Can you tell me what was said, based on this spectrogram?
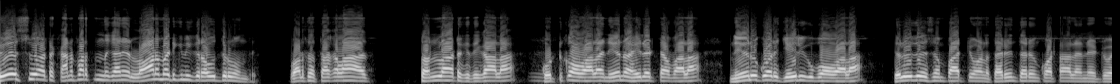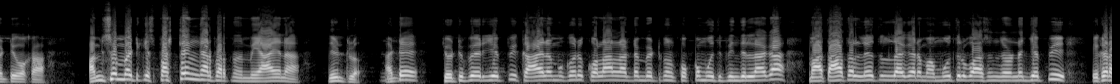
ఫేసు అట కనపడుతుంది కానీ లోన మటుకి నీకు రౌద్రం ఉంది. వాళ్ళతో తగలా తనులాటకు దిగాలా కొట్టుకోవాలా నేను హైలైట్ అవ్వాలా నేను కూడా జైలుకి పోవాలా తెలుగుదేశం పార్టీ వాళ్ళని తరిం తరిం కొట్టాలనేటువంటి ఒక అంశం మటుకి స్పష్టంగా కనపడుతుంది మీ ఆయన దీంట్లో. అంటే చెట్టు పేరు చెప్పి కాయలు అమ్ముకొని కులాలను అడ్డం పెట్టుకొని కుక్క మూతి పిందిలాగా మా తాతల నేతుల దగ్గర మా మూతులు వాసన చూడని చెప్పి ఇక్కడ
